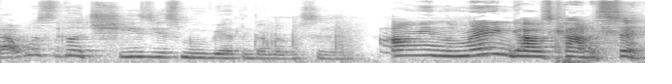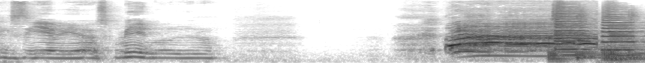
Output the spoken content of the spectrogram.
That was the cheesiest movie I think I've ever seen. I mean, the main guy was kind of sexy, if you ask me, but you know. Ah!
